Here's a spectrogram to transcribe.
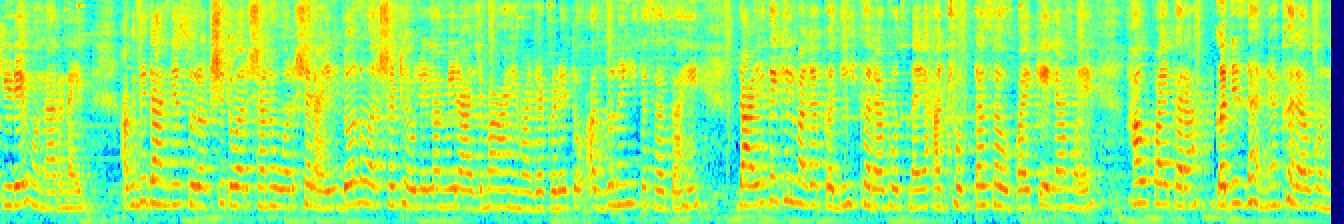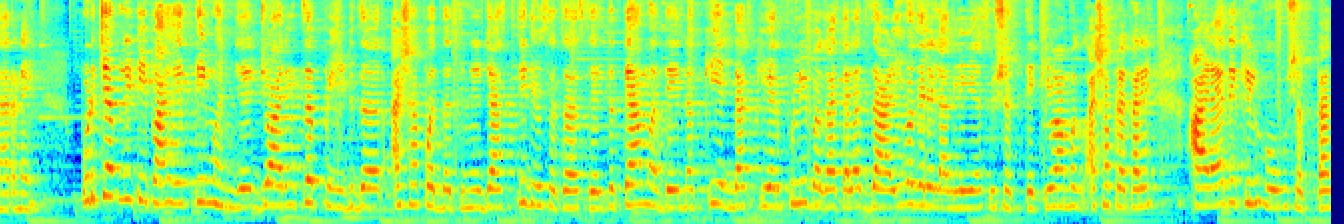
किडे होणार नाहीत. अगदी धान्य सुरक्षित वर्षानुवर्ष राहील. दोन वर्ष ठेवलेला मी राजमा आहे माझ्याकडे. तो अजूनही तसाच आहे. डाळी देखील माझ्या कधीही खराब होत नाही. हा छोटासा उपाय केल्यामुळे हा उपाय करा. कधीच धान्य खराब होणार नाही. पुढची आपली टीप आहे ती म्हणजे ज्वारीचं पीठ जर अशा पद्धतीने जास्ती दिवसाचं असेल तर त्यामध्ये नक्की एकदा केअरफुली बघा त्याला जाळी वगैरे लागलेली असू शकते किंवा मग अशा प्रकारे आळ्या देखील होऊ शकतात.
